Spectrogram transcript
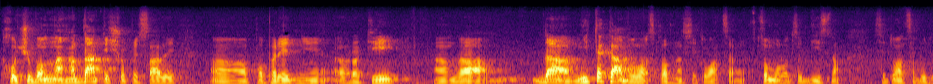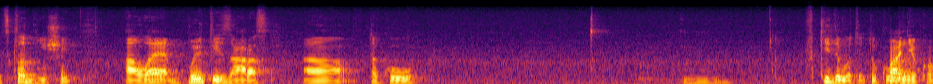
хочу вам нагадати, що писали попередні роки. Да, да, не така була складна ситуація. В цьому році дійсно ситуація буде складніша, але бити зараз таку вкидувати таку Паніку.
